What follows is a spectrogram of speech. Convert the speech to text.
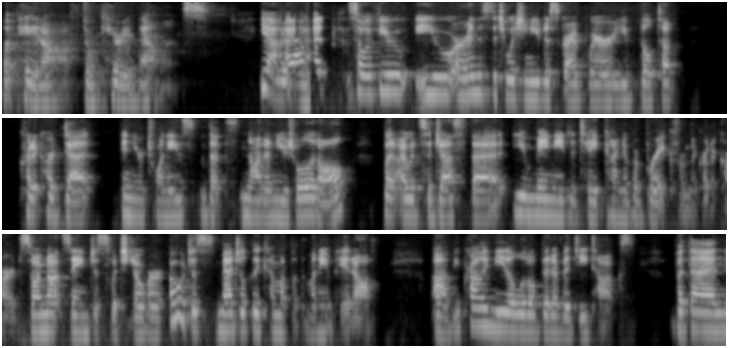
but pay it off. Don't carry a balance. Yeah. Really. Often, so if you you are in the situation you described where you've built up credit card debt in your 20s, that's not unusual at all. But I would suggest that you may need to take kind of a break from the credit card. So I'm not saying just switch it over. Oh, just magically come up with the money and pay it off. Um, you probably need a little bit of a detox but then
